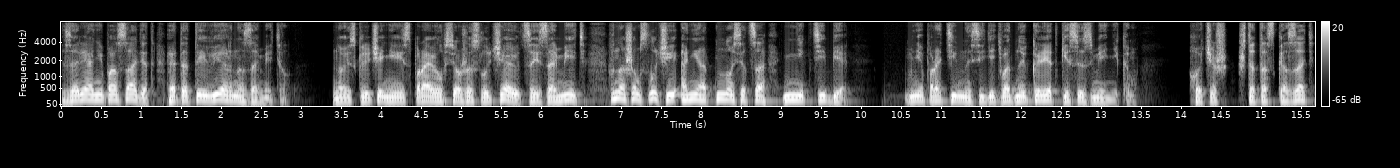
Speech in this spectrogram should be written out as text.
Заря не посадят, это ты верно заметил. Но исключения из правил все же случаются, и заметь, в нашем случае они относятся не к тебе. Мне противно сидеть в одной клетке с изменником. Хочешь что-то сказать?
